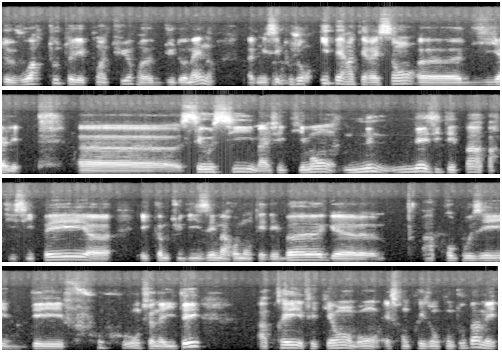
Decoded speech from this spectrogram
de voir toutes les pointures euh, du domaine. Euh, mais c'est mmh. toujours hyper intéressant d'y aller. c'est aussi, bah, effectivement, n'hésitez pas à participer. et comme tu disais, ma remontée des bugs, à proposer des fonctionnalités. Après, effectivement, bon, elles seront prises en compte ou pas, mais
